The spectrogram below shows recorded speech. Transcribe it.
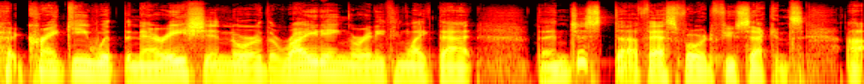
cranky with the narration or the writing or anything like that, then just uh, fast forward a few seconds. Uh,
